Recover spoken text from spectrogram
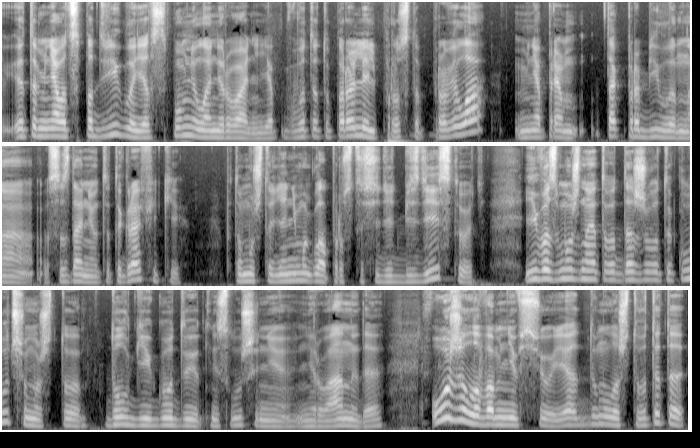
Это меня вот сподвигло. Я вспомнила о Нирване. Я вот эту параллель просто провела. Меня прям так пробило на создание вот этой графики потому что я не могла просто сидеть бездействовать. И, возможно, это вот даже вот и к лучшему, что долгие годы неслушания нирваны, да, ожило во мне все. Я думала, что вот это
